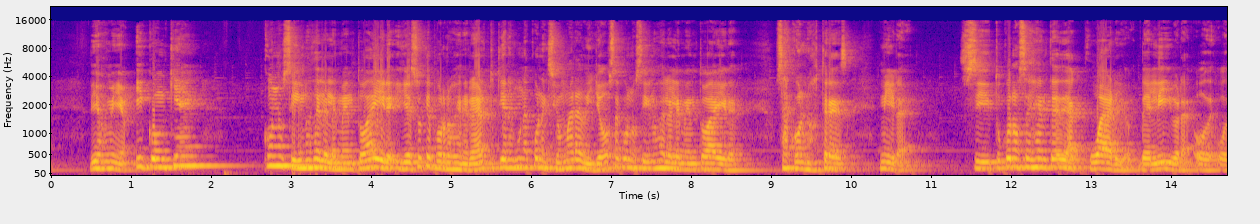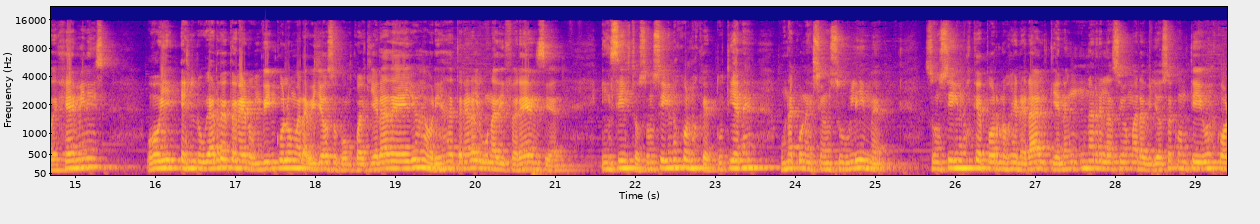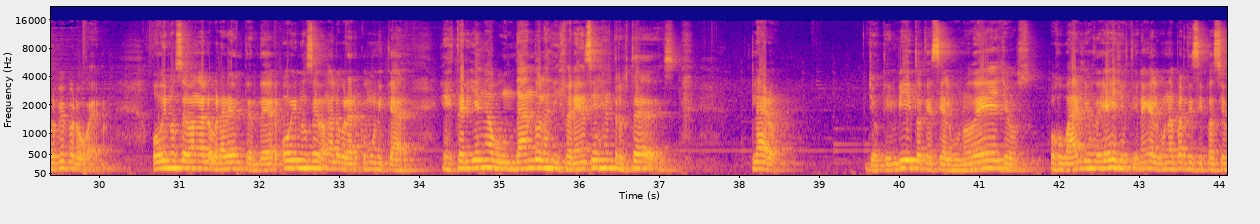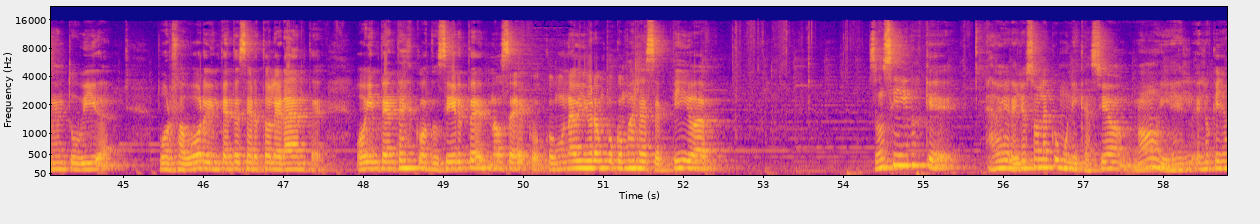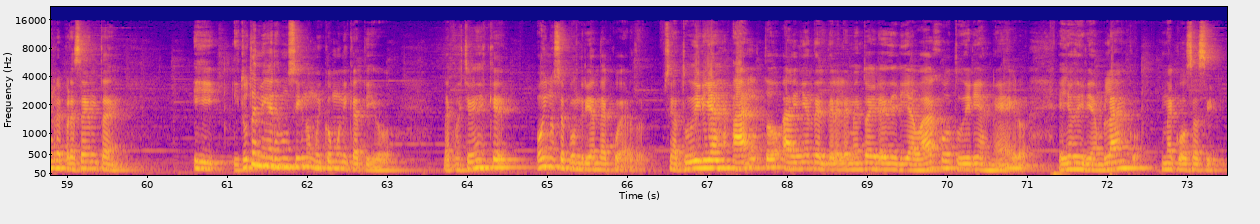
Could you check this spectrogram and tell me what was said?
Dios mío, ¿y con quién? Con los signos del elemento aire. Y eso que por lo general tú tienes una conexión maravillosa con los signos del elemento aire. O sea, con los tres. Mira, si tú conoces gente de Acuario, de Libra o de, o de Géminis, Hoy, en lugar de tener un vínculo maravilloso con cualquiera de ellos, habrías de tener alguna diferencia. Insisto, son signos con los que tú tienes una conexión sublime. Son signos que por lo general tienen una relación maravillosa contigo, Scorpio, pero bueno, hoy no se van a lograr entender, hoy no se van a lograr comunicar. Estarían abundando las diferencias entre ustedes. Claro, yo te invito a que si alguno de ellos o varios de ellos tienen alguna participación en tu vida, por favor, intentes ser tolerante o intentes conducirte, no sé, con, una vibra un poco más receptiva. Son signos que, a ver, ellos son la comunicación, ¿no? Y es, lo que ellos representan. Y, y, tú también eres un signo muy comunicativo. La cuestión es que hoy no se pondrían de acuerdo. O sea, tú dirías alto, alguien del, del elemento aire diría bajo, tú dirías negro, ellos dirían blanco, una cosa así.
